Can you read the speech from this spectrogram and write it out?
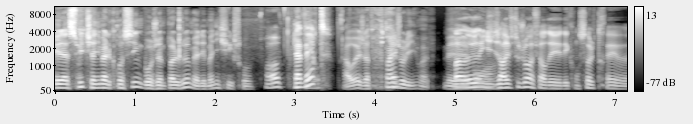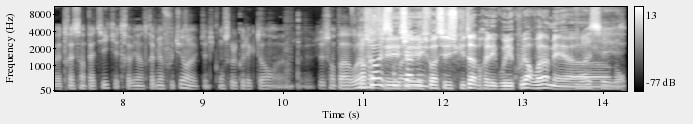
Et la Switch Animal Crossing, bon, j'aime pas le jeu, mais elle est magnifique, je trouve. Oh, La verte? Ah ouais, je la trouve très Ouais. jolie. Ouais. Mais Bah, euh, bon, ils arrivent toujours à faire des, des consoles très, euh, très sympathiques et très bien, très bien foutues dans les petites consoles collector. euh, c'est sympa. Ouais, Encore, C'est- discutable après les goûts et les couleurs, voilà, mais euh, bon.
